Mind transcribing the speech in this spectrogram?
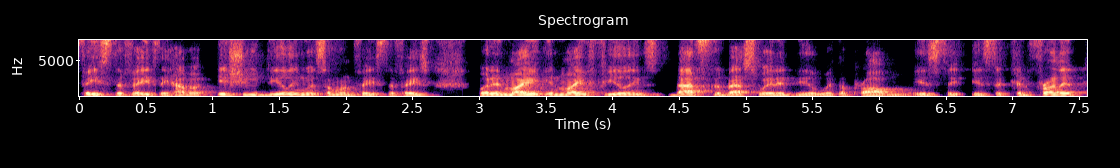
face to face. They have an issue dealing with someone face to face. But in my in my feelings, that's the best way to deal with a problem is to is to confront it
